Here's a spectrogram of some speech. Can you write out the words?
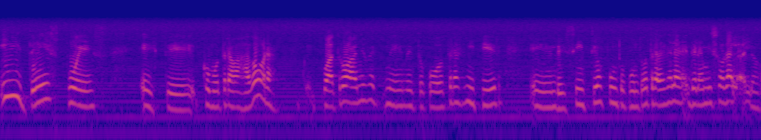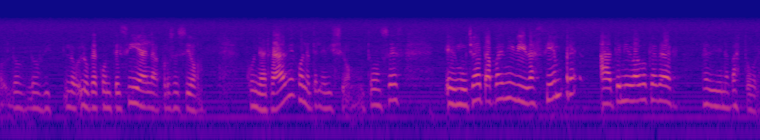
Y después, este, como trabajadora. Cuatro años me, tocó transmitir eh, de sitios punto a punto a través de la, de la emisora lo que acontecía en la procesión con la radio y con la televisión. Entonces, en muchas etapas de mi vida siempre ha tenido algo que ver la Divina Pastora.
